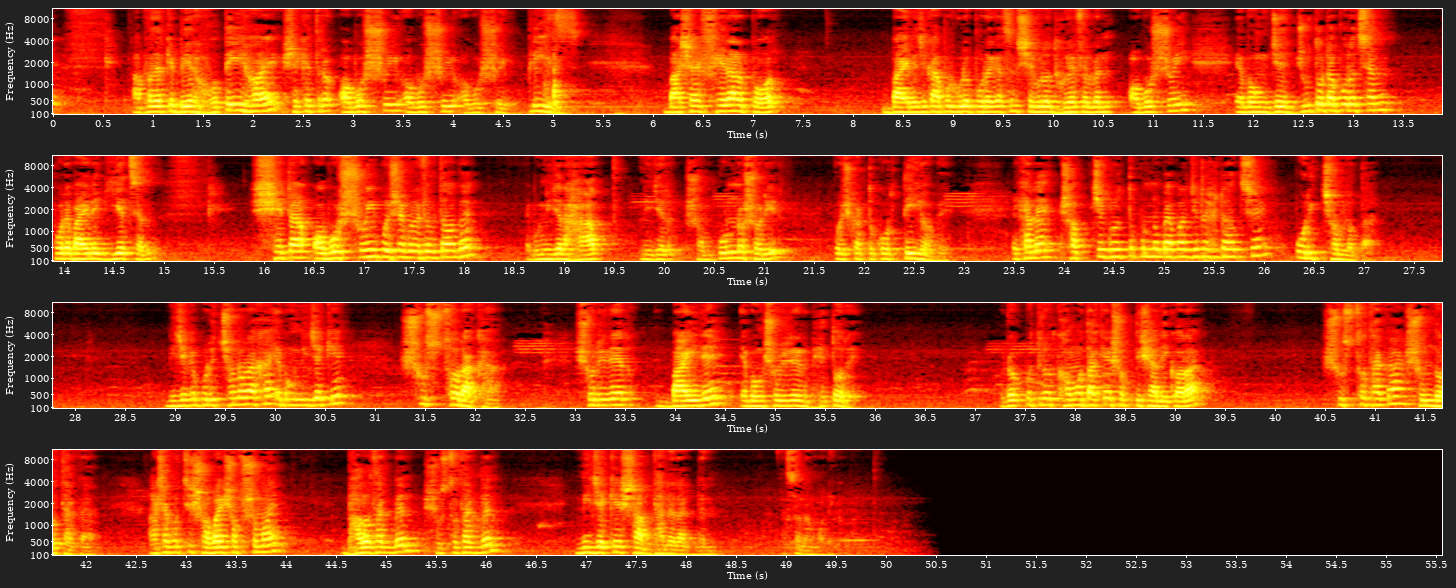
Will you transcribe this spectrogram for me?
আপনাদেরকে বের হতেই হয়, সেক্ষেত্রে অবশ্যই অবশ্যই অবশ্যই প্লিজ বাসায় ফেরার পর বাইরে যে কাপড়গুলো পরে গেছেন সেগুলো ধুয়ে ফেলবেন অবশ্যই এবং যে জুতোটা পরেছেন, পরে বাইরে গিয়েছেন, সেটা অবশ্যই পরিষ্কার করে ফেলতে হবে এবং নিজের হাত, নিজের সম্পূর্ণ শরীর পরিষ্কার তো করতেই হবে। এখানে সবচেয়ে গুরুত্বপূর্ণ ব্যাপার যেটা, সেটা হচ্ছে পরিচ্ছন্নতা। নিজেকে পরিচ্ছন্ন রাখা এবং নিজেকে সুস্থ রাখা। শরীরের বাইরে এবং শরীরের ভেতরে। রোগ প্রতিরোধ ক্ষমতাকে শক্তিশালী করা, সুস্থ থাকা, সুন্দর থাকা। আশা করছি সবাই সবসময় ভালো থাকবেন, সুস্থ থাকবেন, নিজেকে সাবধানে রাখবেন। আসসালামু আলাইকুম।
